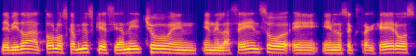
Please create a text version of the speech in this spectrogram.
debido a todos los cambios que se han hecho en, en el ascenso, eh, en los extranjeros,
